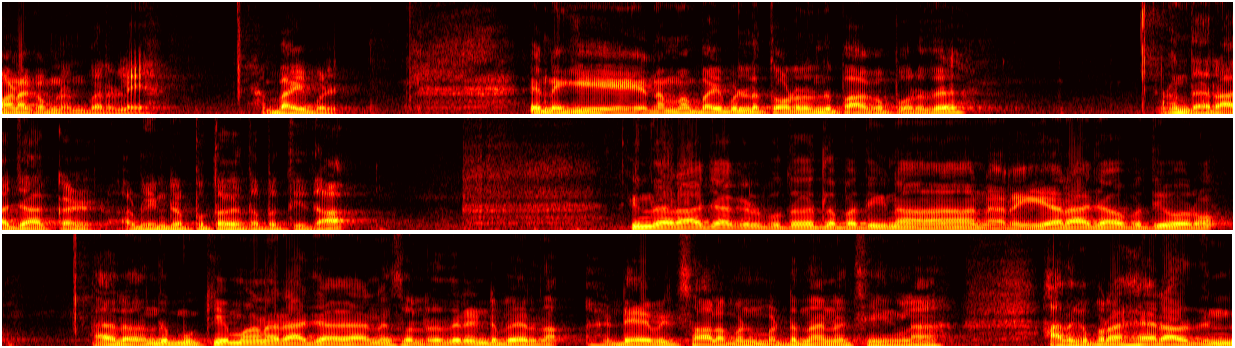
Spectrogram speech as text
வணக்கம் நண்பர்களே. பைபிள். இன்றைக்கி நம்ம பைபிளில் தொடர்ந்து பார்க்க போகிறது அந்த ராஜாக்கள் அப்படின்ற புத்தகத்தை பற்றி தான். இந்த ராஜாக்கள் புத்தகத்தில் பார்த்திங்கன்னா நிறைய ராஜாவை பற்றி வரும். அதில் வந்து முக்கியமான ராஜான்னு சொல்கிறது ரெண்டு பேர் தான். டேவிட் சாலமன் மட்டும்தான் வச்சிங்களேன் அதுக்கப்புறம் ஹேராதின்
